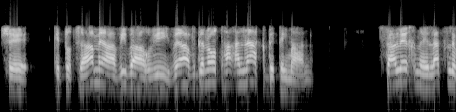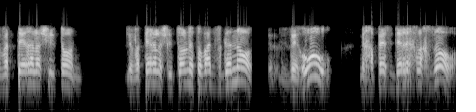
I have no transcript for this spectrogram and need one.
שכתוצאה מהאביב הערבי וההפגנות הענק בתימן, סאלח נאלץ לוותר על השלטון, לוותר על השלטון לטובת סגנו, והוא מחפש דרך לחזור.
